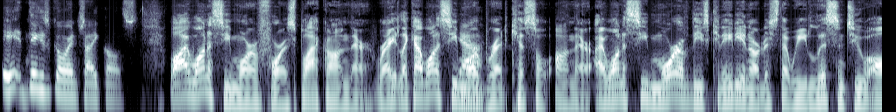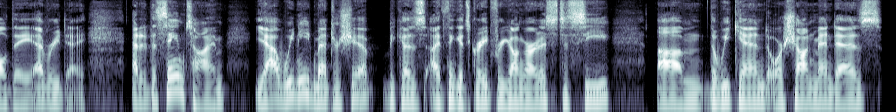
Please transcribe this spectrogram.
it, things go in cycles. Well I want to see more of Forest Blakk on there right? Like I want to see yeah. more Brett Kissel on there. I want to see more of these Canadian artists that we listen to all day every day and at the same time, yeah, we need mentorship because I think it's great for young artists to see um, The Weeknd or Shawn Mendes,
